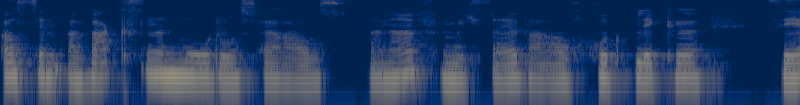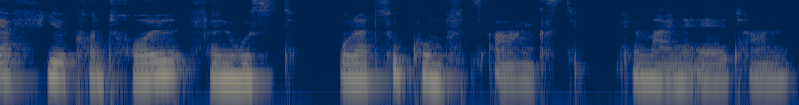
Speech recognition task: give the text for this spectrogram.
aus dem Erwachsenenmodus heraus, ne, für mich selber auch rückblicke, sehr viel Kontrollverlust oder Zukunftsangst für meine Eltern.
